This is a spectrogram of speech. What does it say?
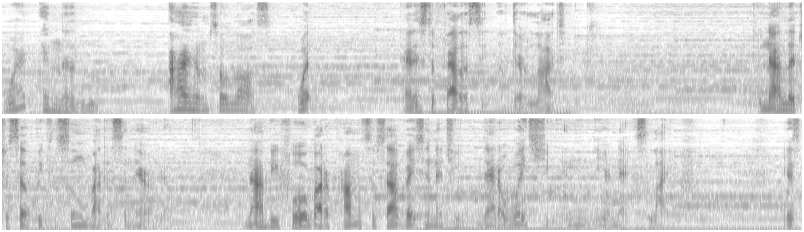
what in the? I am so lost. What? That is the fallacy of their logic. Do not let yourself be consumed by the scenario. Do not be fooled by the promise of salvation that you that awaits you in your next life. Yes,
